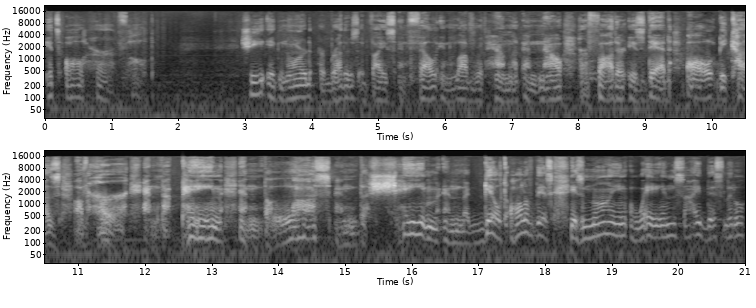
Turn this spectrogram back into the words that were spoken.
it's all her fault. She ignored her brother's advice and fell in love with Hamlet, and now her father is dead, all because of her. And the pain and the loss and the shame and the guilt, all of this is gnawing away inside this little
